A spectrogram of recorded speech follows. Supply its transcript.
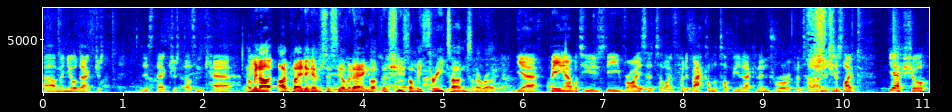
um, and your deck just this deck just doesn't care. I mean, I, I played against this the other day and got the shoes on me three times in a row. Yeah, being able to use the riser to like put it back on the top of your deck and then draw it for turn, it's just like, yeah, sure.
